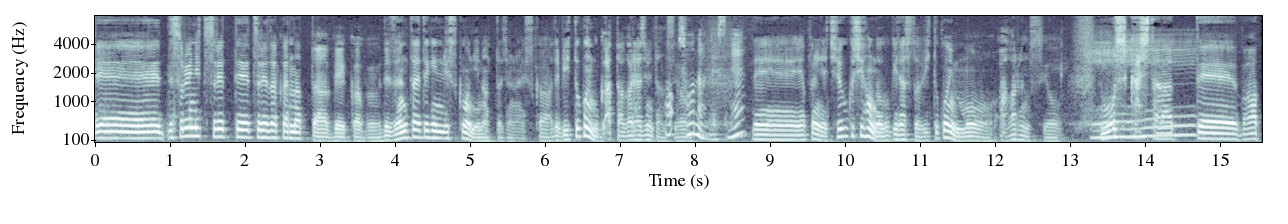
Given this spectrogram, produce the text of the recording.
ででそれにつれて連れ高になった米株。で全体的にリスクオンになったじゃないですか。でビットコインもガッと上がり始めたんですよ。そうなんですね。でやっぱりね中国資本が動き出すとビットコインも上がるんですよ もしかしたらってバッ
